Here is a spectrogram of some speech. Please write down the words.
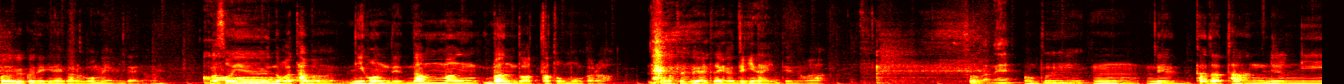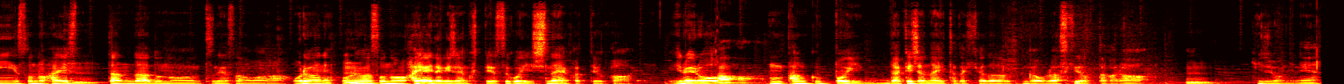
この曲できないからごめんみたいなね、まあ、そういうのが多分日本で何万バンドあったと思うからこの曲やりたいけどできないっていうのがそうだね。本当にうん、でただ単純にそのハイスタンダードの常さんは、俺はねうん。俺はその速いだけじゃなくてすごいしなやかっていうかいろいろ、パンクっぽいだけじゃない叩き方が俺は好きだったからうん。非常にね。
